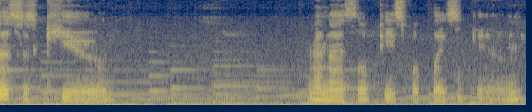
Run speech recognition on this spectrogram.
this is cute. in a nice little peaceful place again.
